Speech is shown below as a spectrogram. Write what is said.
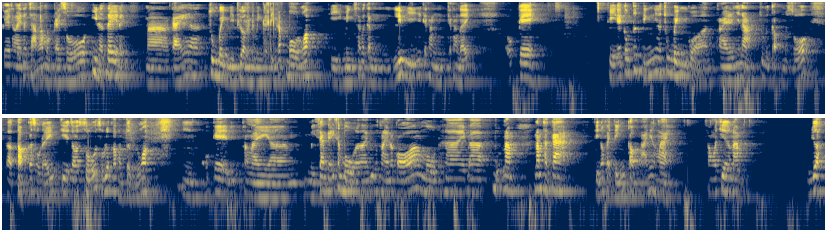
cái thằng này sẽ trả ra một cái số int này mà cái ờ, trung bình thì thường thì mình phải tính double đúng không? Thì mình sẽ phải cần lưu ý cái thằng cái thằng đấy. Ok. Thì cái công thức tính trung bình của thằng này như nào? Trung bình cộng một số. À, tổng các số đấy chia cho số số lượng các phần tử đúng không? Ừ, ok. Thằng này uh, mình xem cái sample này ví dụ thằng này nó có một hai ba bốn năm. Năm thằng ca thì nó phải tính cộng cái như thằng này. Xong nó chia cho năm đúng chưa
